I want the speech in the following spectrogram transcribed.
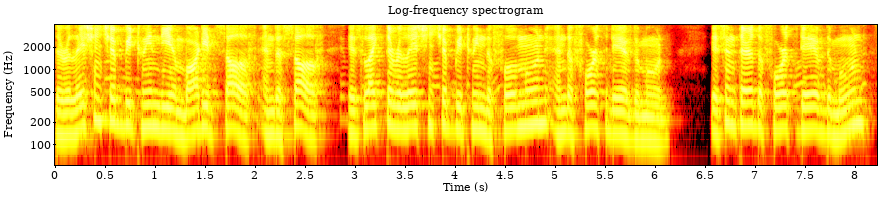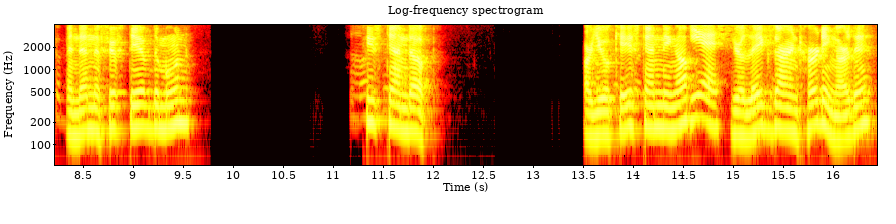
The relationship between the embodied self and the self is like the relationship between the full moon and the fourth day of the moon. Isn't there the fourth day of the moon and then the fifth day of the moon? Please stand up. Are you okay standing up? Yes. Your legs aren't hurting, are they?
